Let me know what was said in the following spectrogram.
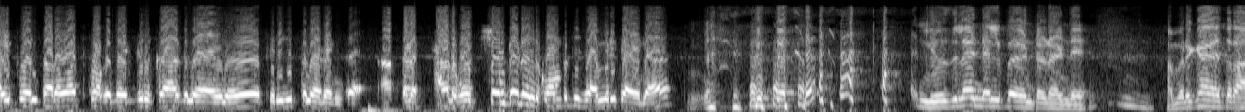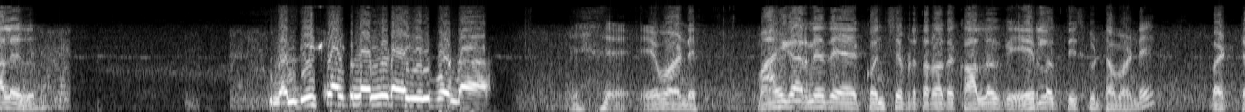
అయిపోయిన తర్వాత ఒక దగ్గర కాదు ఆయన తిరుగుతున్నాడు ఇంకా. అక్కడ అక్కడికి వచ్చి ఉంటాడండి కొంపతీసి అమెరికా ఆయన. న్యూజిలాండ్ వెళ్ళిపోయి ఉంటాడండి. అమెరికా అయితే రాలేదు. నన్ను తీసుకెళ్తున్నాను ఆయన వెళ్ళిపోండా? ఏమో అండి. మాహి గారిని అయితే కొంచెంసేపటి తర్వాత కాల్లోకి ఎయిర్లోకి తీసుకుంటామండి. బట్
